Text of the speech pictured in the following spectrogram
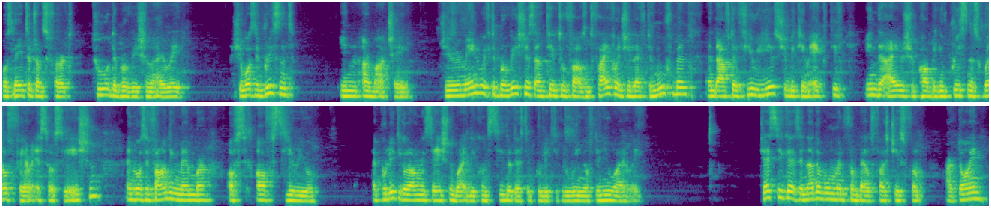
was later transferred to the Provisional IRA. She was imprisoned in Armagh jail. She remained with the Provisionals until 2005 when she left the movement, and after a few years, she became active in the Irish Republican Prisoners Welfare Association and was a founding member of, of Saoradh, a political organization widely considered as the political wing of the new IRA. Jessica is another woman from Belfast. She's from Ardoyne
